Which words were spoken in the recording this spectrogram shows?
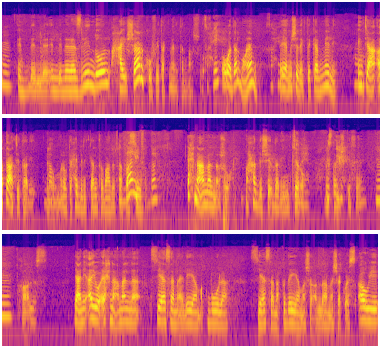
إن اللي نازلين دول هيشاركوا في تكملة المشروع. صحيح. هو ده المهم. صحيح. هي مش إنك تكملي. انت قطعتي طريق لو طبعا. لو تحبي نتكلم في بعض التفاصيل. اتفضلي إحنا عملنا شغل محدش يقدر ينكره. بس ده مش كفاية. خالص. يعني أيوه إحنا عملنا سياسة مالية مقبولة سياسة نقدية ما شاء الله ماشية كويس قوي.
